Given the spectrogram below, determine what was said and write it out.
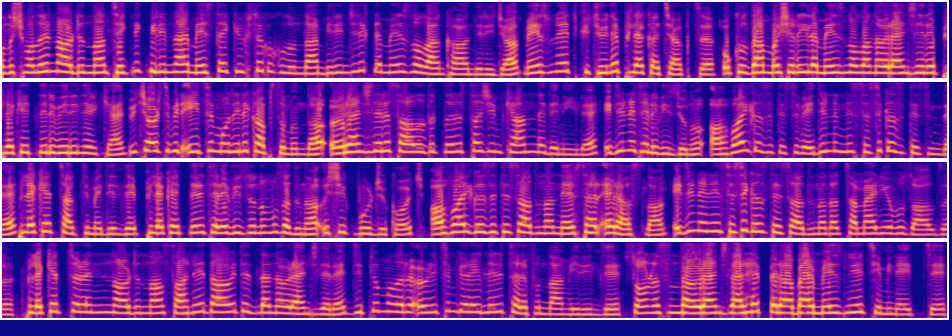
Konuşmaların ardından Teknik Bilimler Meslek Yüksekokulu'ndan birincilikle mezun olan Kaan Dirican, mezuniyet kütüğüne plaka çaktı. Okuldan başarıyla mezun olan öğrencilere plaketleri verilirken 3 artı 1 eğitim modeli kapsamında öğrencilere sağladıkları staj imkanı nedeniyle Edirne Televizyonu, Ahval Gazetesi ve Edirne'nin Sesi gazetesinde plaket takdim edildi. Plaketleri televizyonumuz adına Işık Burcu Koç, Ahval Gazetesi adına Nevser Eraslan, Edirne'nin Sesi gazetesi adına da Tamer Yavuz aldı. Plaket töreninin ardından sahneye davet edilen öğrencilere diplomaları öğretim görevlileri tarafından verildi. Sonrasında öğrenciler hep beraber mezuniyet yemini etti.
